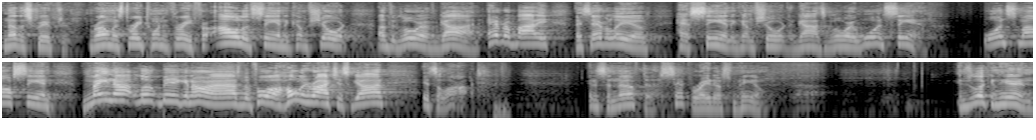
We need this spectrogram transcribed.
Another scripture. Romans 3.23. For all have sinned and come short of the glory of God. Everybody that's ever lived has sinned and come short of God's glory. One sin one small sin may not look big in our eyes, but for a holy, righteous God, it's a lot. And it's enough to separate us from Him. And you're looking here in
